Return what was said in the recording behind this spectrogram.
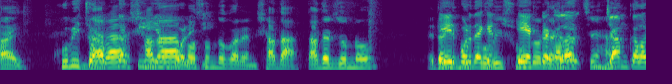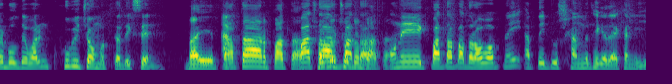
ভাই খুবই চমৎকার সাদা পছন্দ করেন সাদা তাদের জন্য এটা এরপর দেখেন এই একটা কালার হ্যাঁ। জাম কালার বলতে পারেন খুবই চমৎকার দেখছেন? ভাই এ পাতা আর পাতা ছোট ছোট পাতা অনেক পাতা পাতার অভাব নেই আপনি একটু সামনে থেকে দেখান এই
